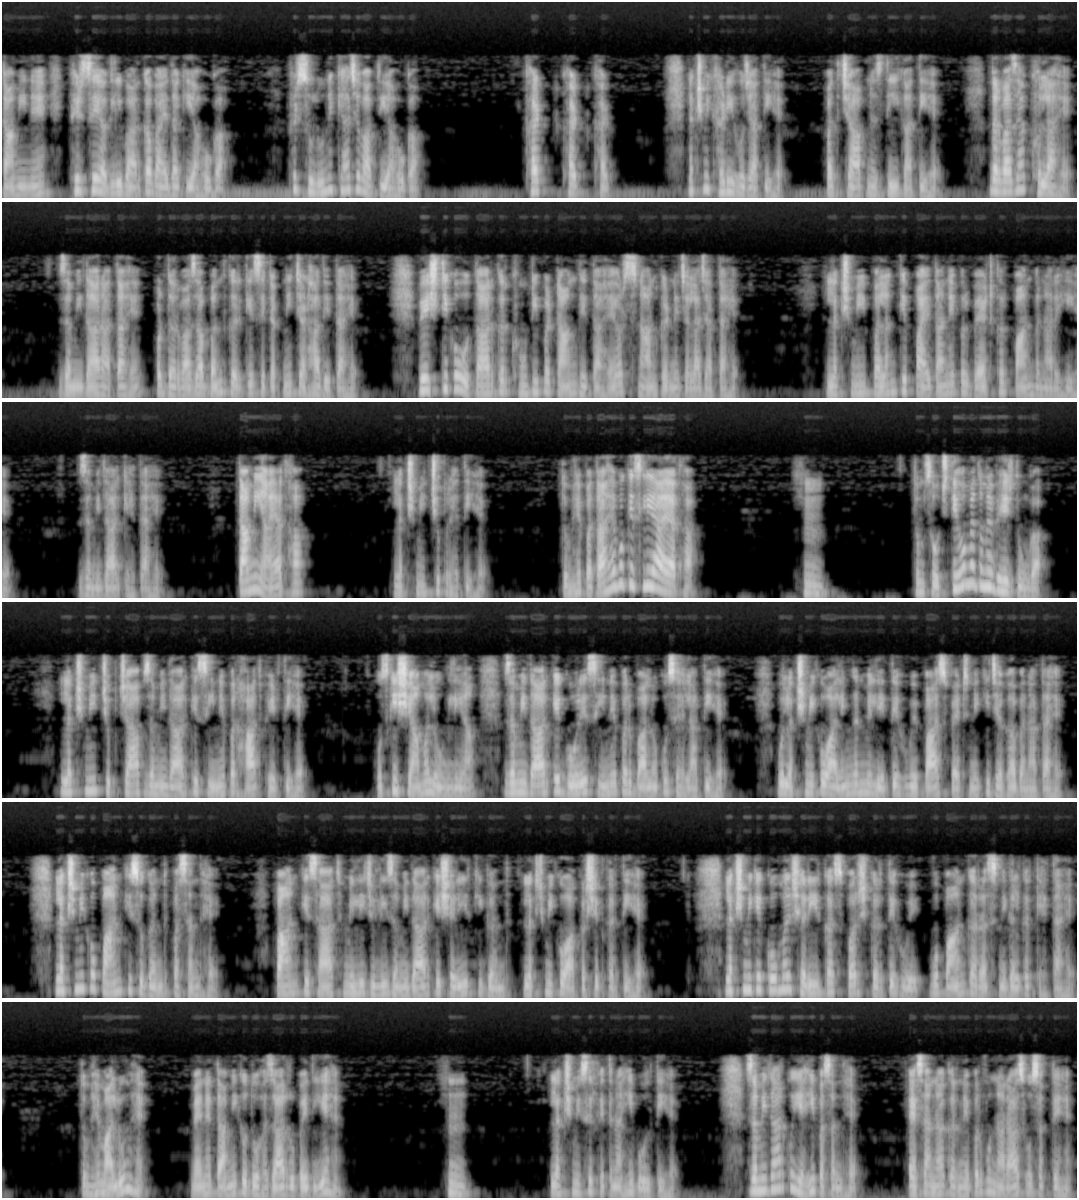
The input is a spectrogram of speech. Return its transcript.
تامی نے پھر سے اگلی بار کا وعدہ کیا ہوگا۔ پھر سلو نے کیا جواب دیا ہوگا؟ کھٹ کھٹ کھٹ۔ لکشمی کھڑی ہو جاتی ہے۔ پدچاپ نزدیک آتی ہے۔ دروازہ کھلا ہے۔ زمیندار آتا ہے اور دروازہ بند کر کے سٹکنی چڑھا دیتا ہے۔ ویشٹی کو اتار کر کھونٹی پر ٹانگ دیتا ہے اور سنان کرنے چلا جاتا ہے۔ لکشمی پلنگ کے پائتانے پر بیٹھ کر پان بنا رہی ہے۔ زمیندار کہتا ہے، تامی، آیا تھا۔ لکشمی چپ رہتی ہے۔ تمہیں پتا ہے وہ کس لیے آیا تھا؟ ہم، تم سوچتی ہو میں تمہیں بھیج دوں گا۔ لکشمی چپ چاپ زمیندار کے سینے پر ہاتھ پھیرتی ہے۔ اس کی شیامل انگلیاں زمیندار کے گورے سینے پر بالوں کو سہلاتی ہے۔ وہ لکشمی کو آلنگن میں لیتے ہوئے پاس بیٹھنے کی جگہ بناتا ہے۔ لکشمی کو پان کی سگندھ پسند ہے۔ پان کے ساتھ ملی جلی زمیندار کے شریر کی گند لکشمی کو آکرشت کرتی ہے۔ لکشمی کے کومل شریر کا اسپرش کرتے ہوئے وہ پان کا رس نگل کر کہتا ہے، تمہیں معلوم ہے میں نے تامی کو دو ہزار روپے دیے ہیں۔ ہوں لکشمی صرف اتنا ہی بولتی ہے۔ زمیندار کو یہی پسند ہے۔ ایسا نہ کرنے پر وہ ناراض ہو سکتے ہیں۔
